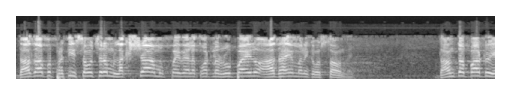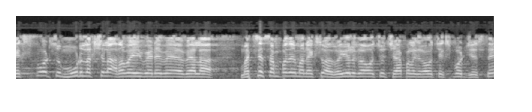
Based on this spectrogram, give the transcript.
దాదాపు ప్రతి సంవత్సరం లక్షా ముప్పై వేల కోట్ల రూపాయలు ఆదాయం మనకి వస్తూ ఉంది. దాంతోపాటు ఎక్స్పోర్ట్స్ మూడు లక్షల అరవై వేడు వేల మత్స్య సంపదని మన ఎక్స్ రొయ్యలు కావచ్చు చేపలు కావచ్చు ఎక్స్పోర్ట్ చేస్తే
